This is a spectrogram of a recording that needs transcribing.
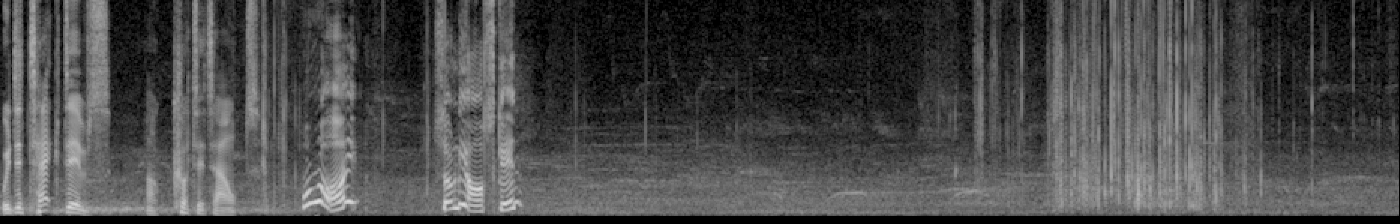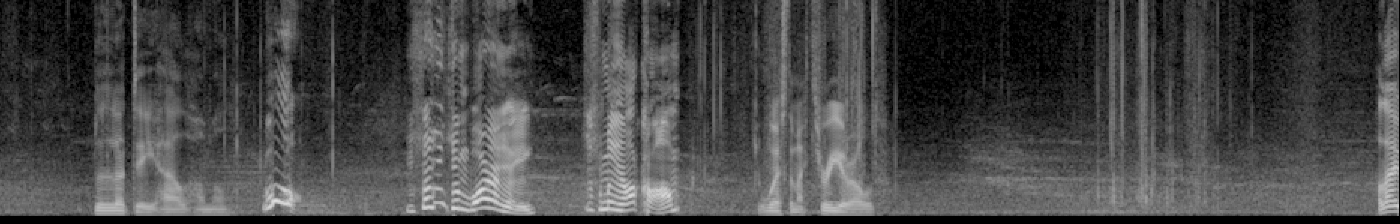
We're detectives. Now cut it out. All right. It's only asking. Bloody hell, Hummel. What? You said you didn't want any. Just me, I can't. You're worse than my three-year-old. Hello?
